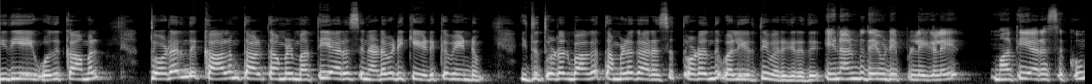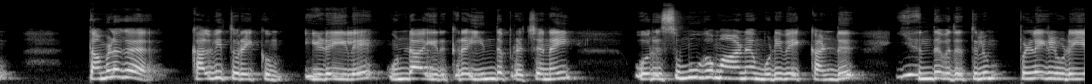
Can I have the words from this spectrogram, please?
நிதியை ஒதுக்காமல் தொடர்ந்து காலம் தாழ்த்தாமல் மத்திய அரசு நடவடிக்கை எடுக்க வேண்டும். இது தொடர்பாக தமிழக அரசு தொடர்ந்து வலியுறுத்தி வருகிறது. என் அன்பு தேவடைய பிள்ளைகளே மத்திய அரசுக்கும் தமிழக கல்வித்துறைக்கும் இடையிலே உண்டாயிருக்கிற இந்த பிரச்சனை ஒரு சுமூகமான முடிவை கண்டு எந்த விதத்திலும் பிள்ளைகளுடைய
